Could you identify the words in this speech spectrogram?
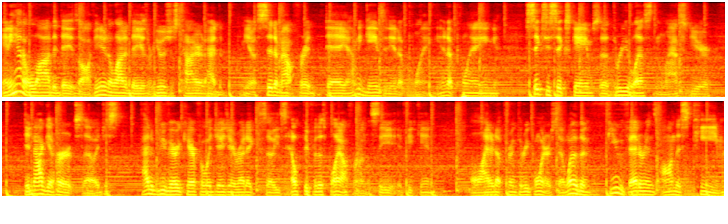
And he had a lot of days off. He needed a lot of days where he was just tired. I had to, you know, sit him out for a day. How many games did he end up playing? He ended up playing 66 games, so three less than last year. Did not get hurt, so it just had to be very careful with JJ Redick. So he's healthy for this playoff run. We'll see if he can light it up from three pointers. So one of the few veterans on this team.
